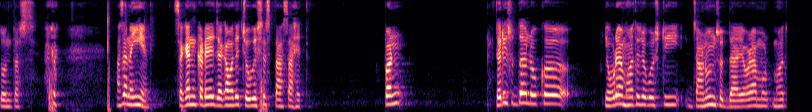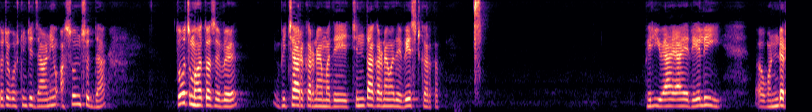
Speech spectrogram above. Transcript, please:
दोन तास. असं नाही आहे सगळ्यांकडे जगामध्ये चोवीसच तास आहेत. पण तरीसुद्धा लोक एवढ्या महत्त्वाच्या गोष्टी जाणूनसुद्धा एवढ्या मो महत्त्वाच्या गोष्टींची जाणीव असूनसुद्धा तोच महत्त्वाचा वेळ विचार करण्यामध्ये चिंता करण्यामध्ये वेस्ट करतात. Very I I really wonder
